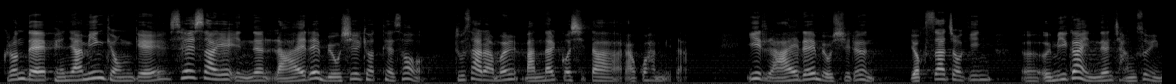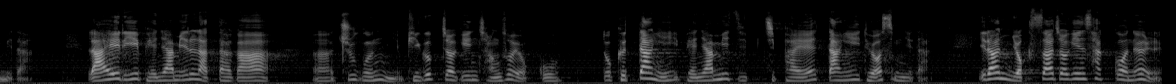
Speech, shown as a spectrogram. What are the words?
그런데 베냐민 경계 셀사에 있는 라헬의 묘실 곁에서 두 사람을 만날 것이다라고 합니다. 이 라헬의 묘실은 역사적인 어, 의미가 있는 장소입니다. 라헬이 베냐민을 낳다가 어, 죽은 비극적인 장소였고 또 그 땅이 베냐민 집- 지파의 땅이 되었습니다. 이런 역사적인 사건을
